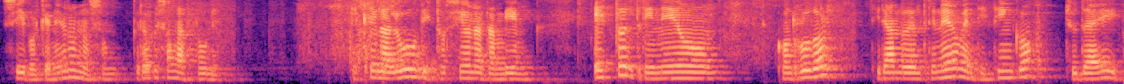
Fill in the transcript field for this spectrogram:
Sí, porque negros no son, creo que son azules. Es que la luz distorsiona también. Esto, el trineo con Rudolf, tirando del trineo, 25, today.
